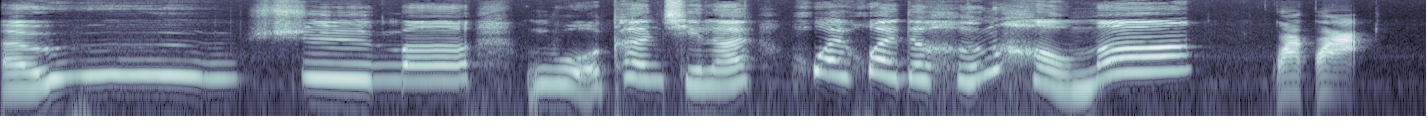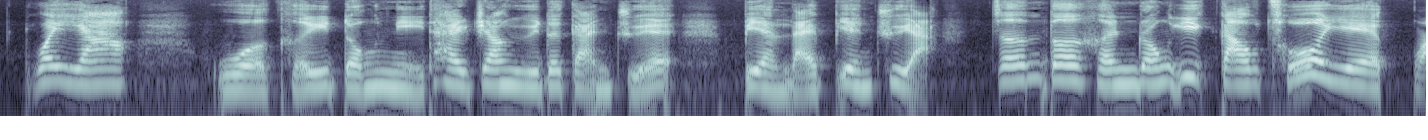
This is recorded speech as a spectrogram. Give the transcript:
哦，是吗？我看起来坏坏的很好吗？呱呱，对呀，我可以懂你太章鱼的感觉，变来变去啊，真的很容易搞错耶！呱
